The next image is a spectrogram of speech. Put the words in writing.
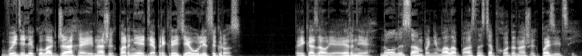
«Выдели кулак Джаха и наших парней для прикрытия улицы Гроз», — приказал я Эрни, но он и сам понимал опасность обхода наших позиций.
